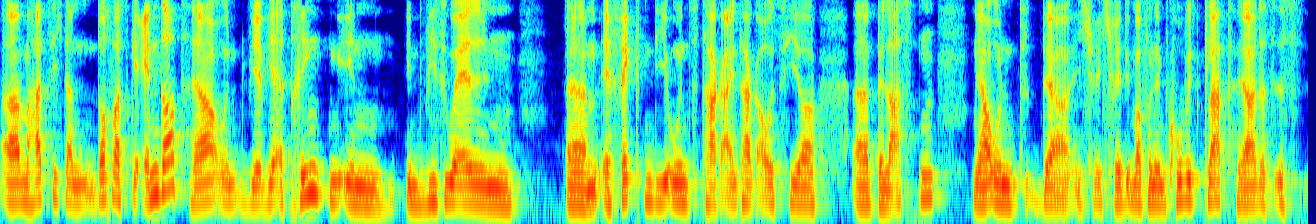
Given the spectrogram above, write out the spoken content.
ähm, hat sich dann doch was geändert, ja, und wir, wir ertrinken in, in visuellen ähm, Effekten, die uns Tag ein, Tag aus hier äh, belasten. Ja, und der, ich, ich rede immer von dem Covid-Glatt, ja, das ist,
